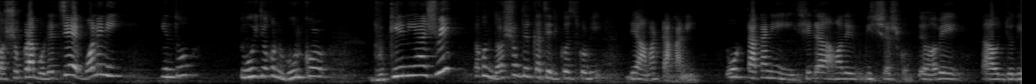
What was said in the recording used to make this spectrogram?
দর্শকরা বলেছে, বলেনি। কিন্তু তুই যখন হুড়কো ঢুকিয়ে নিয়ে আসবি, তখন দর্শকদের কাছে রিকোয়েস্ট করবি যে আমার টাকা নেই। তোর টাকা নেই, সেটা আমাদের বিশ্বাস করতে হবে। তাও যদি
